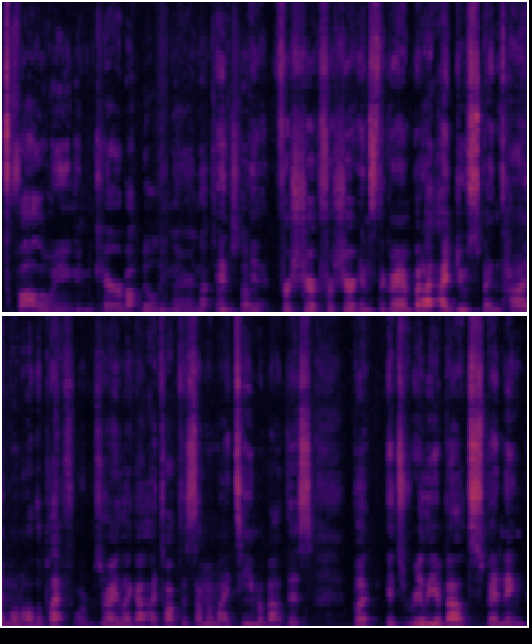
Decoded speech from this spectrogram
following and care about building there and that type In- of stuff. Yeah, for sure, for sure, Instagram. But I, I do spend time on all the platforms, right? Mhm. Like I, I talked to some of my team about this, but it's really about spending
